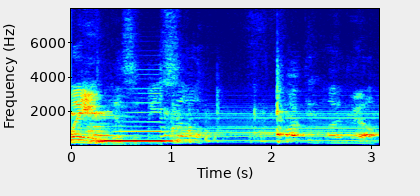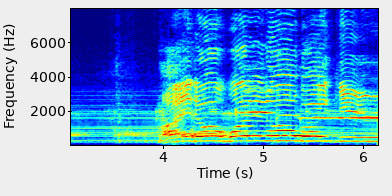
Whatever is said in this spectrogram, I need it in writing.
Wait, this would be so fucking unreal. I don't want to know my gear.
